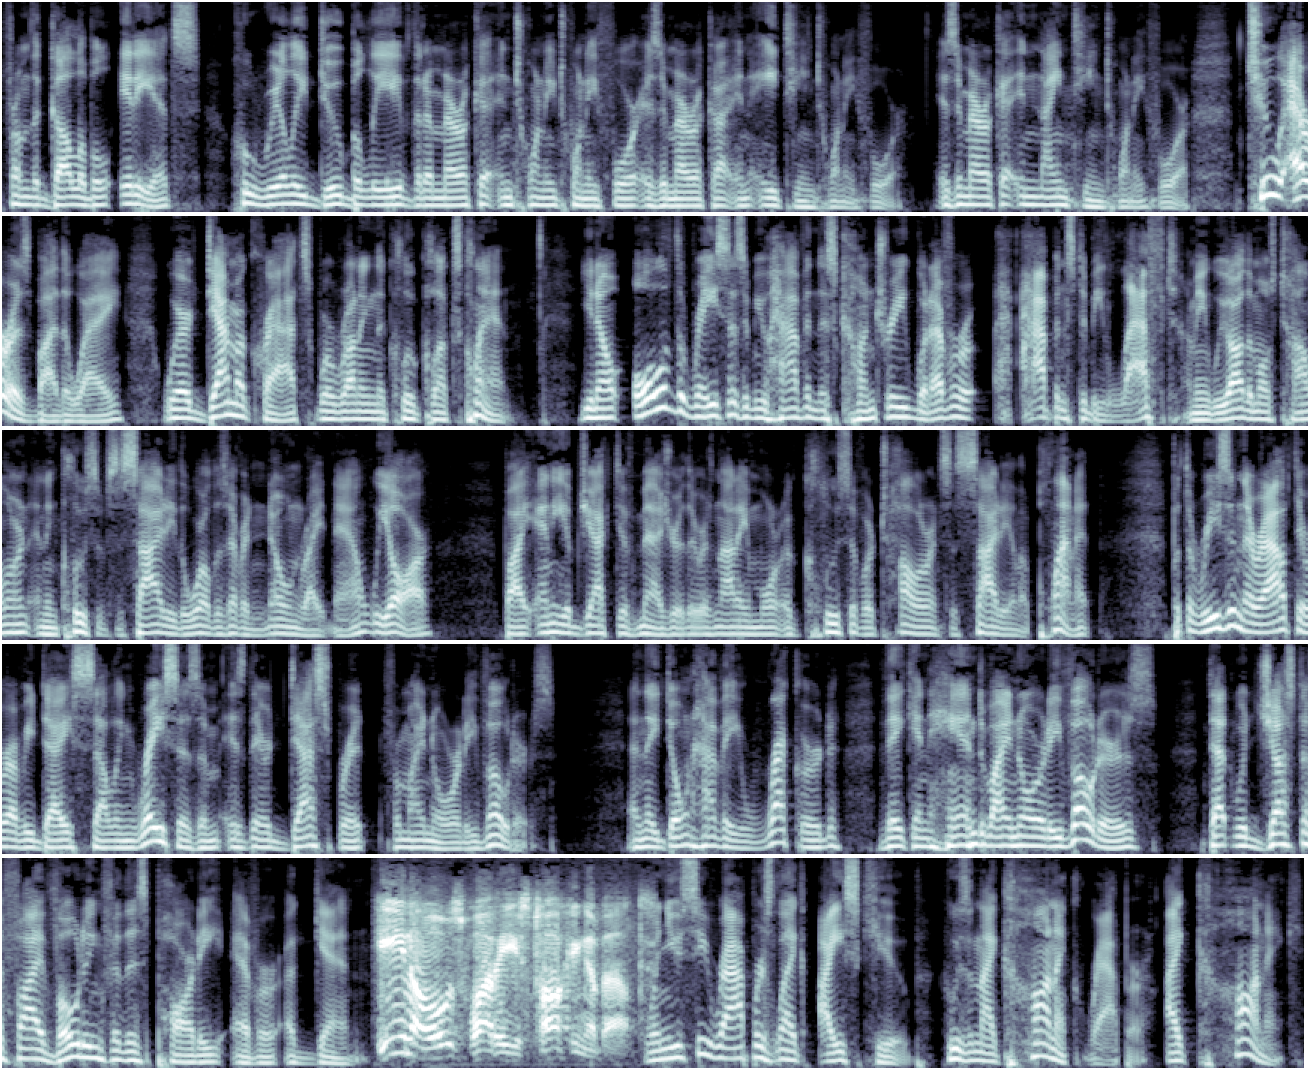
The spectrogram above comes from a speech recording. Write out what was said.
from the gullible idiots who really do believe that America in 2024 is America in 1824, is America in 1924. Two eras, by the way, where Democrats were running the Ku Klux Klan. You know, all of the racism you have in this country, whatever happens to be left, I mean, we are the most tolerant and inclusive society the world has ever known right now. We are. By any objective measure, there is not a more inclusive or tolerant society on the planet. But the reason they're out there every day selling racism is they're desperate for minority voters. and they don't have a record they can hand minority voters that would justify voting for this party ever again. He knows what he's talking about. When you see rappers like Ice Cube, who's an iconic rapper, iconic.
